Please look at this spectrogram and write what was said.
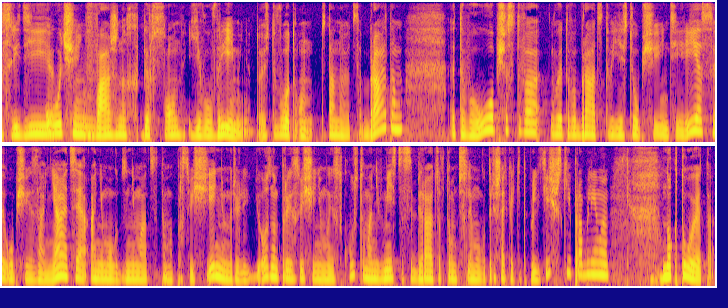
среди очень важных персон его времени. То есть вот он становится братом, этого общества, у этого братства есть общие интересы, общие занятия, они могут заниматься там и просвещением, и религиозным просвещением, и искусством, они вместе собираются, в том числе могут решать какие-то политические проблемы. Но кто это?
